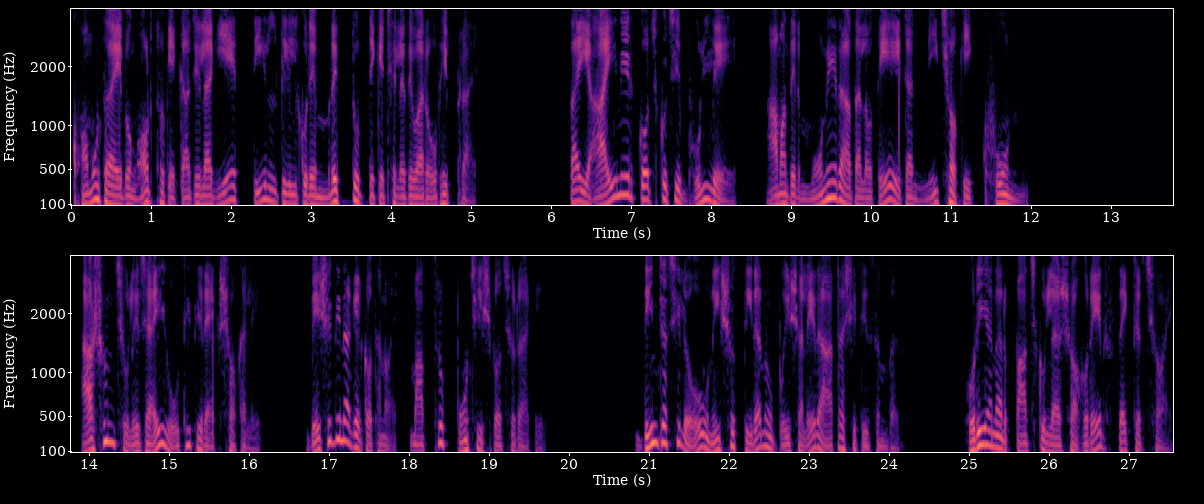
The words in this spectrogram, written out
ক্ষমতা এবং অর্থকে কাজে লাগিয়ে তিল তিল করে মৃত্যুর দিকে ঠেলে দেওয়ার অভিপ্রায়। তাই আইনের কচকচি ভুললে আমাদের মনের আদালতে এটা নিছকই খুন। আসুন চলে যাই অতীতের এক সকালে। বেশি দিন আগের কথা নয়, মাত্র পঁচিশ বছর আগে। দিনটা ছিল উনিশশো তিরানব্বই সালের আটাশে ডিসেম্বর। হরিয়ানার পাঁচকুল্লা শহরের সেক্টর ছয়,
